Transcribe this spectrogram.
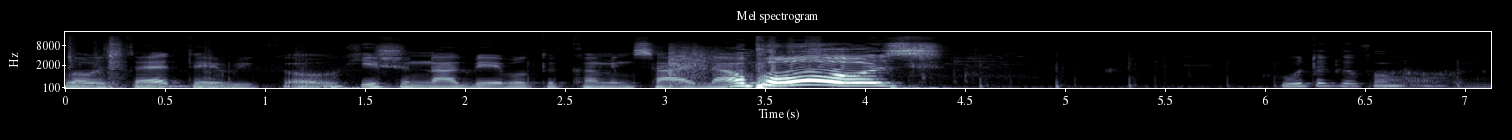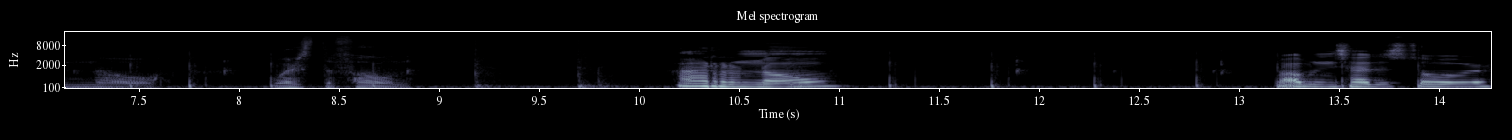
Close that. There we go. He should not be able to come inside now. Pause. Who took the phone? Oh no. Where's the phone? I don't know. Probably inside the store.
